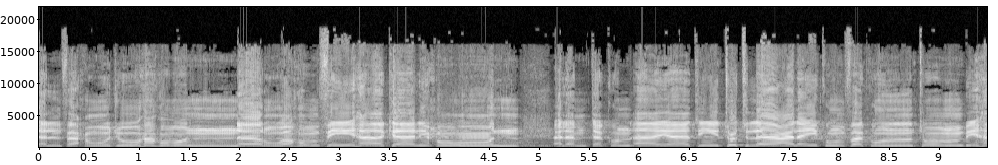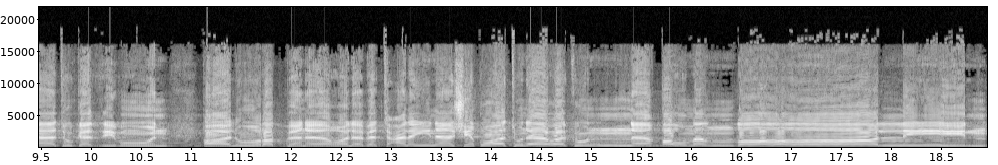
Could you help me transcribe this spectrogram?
تلفح وجوههم النار وهم فيها كالحون. ألم تكن آياتي تتلى عليكم فكنتم بها تكذبون؟ قالوا ربنا غلبت علينا شقوتنا وكنا قوما ضالين.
